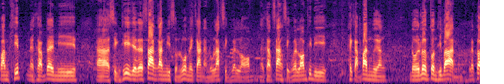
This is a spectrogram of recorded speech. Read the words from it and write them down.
ความคิดนะครับได้มีสิ่งที่จะได้สร้างการมีส่วนร่วมในการอนุรักษ์สิ่งแวดล้อมนะครับสร้างสิ่งแวดล้อมที่ดีให้กับบ้านเมือง โดยเริ่มต้นที่บ้าน แล้วก็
